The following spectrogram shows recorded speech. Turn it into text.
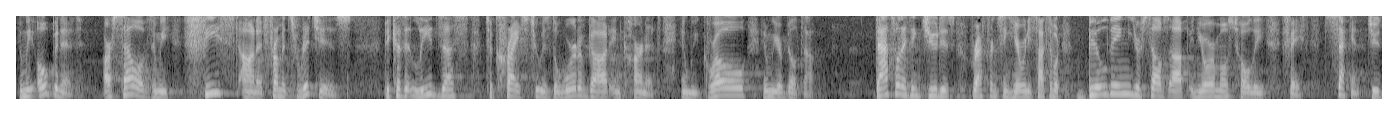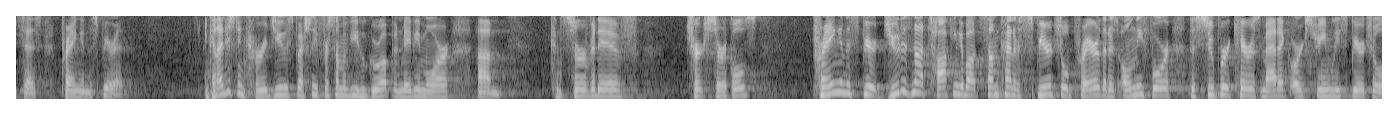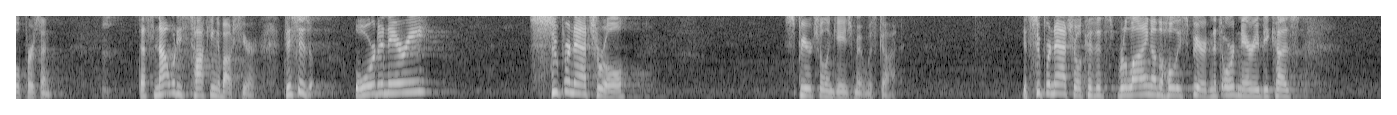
And we open it ourselves and we feast on it from its riches because it leads us to Christ, who is the Word of God incarnate. And we grow and we are built up. That's what I think Jude is referencing here when he talks about building yourselves up in your most holy faith. Second, Jude says, praying in the Spirit. And can I just encourage you, especially for some of you who grew up in maybe more um, conservative church circles, Praying in the Spirit, Jude is not talking about some kind of spiritual prayer that is only for the super charismatic or extremely spiritual person. That's not what he's talking about here. This is ordinary, supernatural, spiritual engagement with God. It's supernatural because it's relying on the Holy Spirit, and it's ordinary because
